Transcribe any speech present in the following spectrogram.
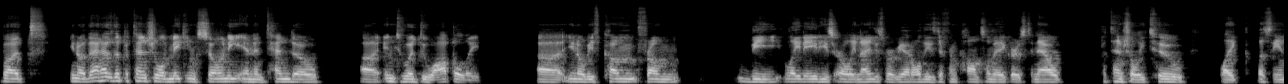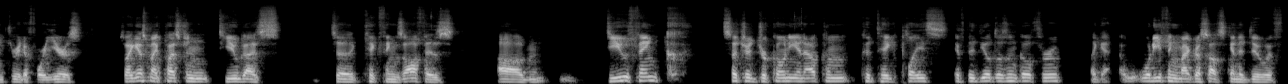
But you know that has the potential of making Sony and Nintendo uh, into a duopoly. Uh, you know, we've come from the late '80s, early '90s, where we had all these different console makers, to now potentially two, like let's say in three to four years. So I guess my question to you guys to kick things off is, um, do you think such a draconian outcome could take place if the deal doesn't go through? Like, what do you think Microsoft's going to do if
